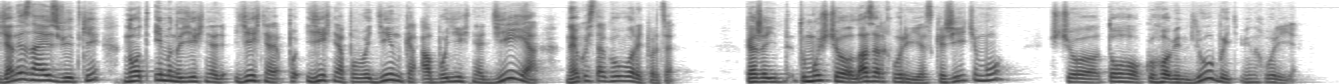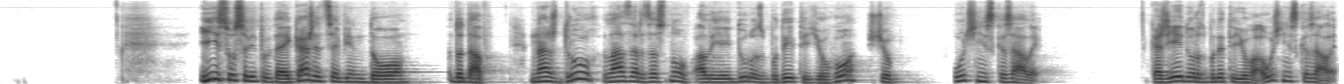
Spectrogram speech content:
я не знаю звідки, але от іменно їхня, їхня, їхня поведінка або їхня дія ну, якось так говорить про це. Каже, тому що Лазар хворіє. Скажіть йому, що того, кого він любить, він хворіє. І Ісус відповідає, каже це він до, додав: наш друг Лазар заснув, але я йду розбудити його, щоб учні сказали. Каже, я йду розбудити його. А учні сказали:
